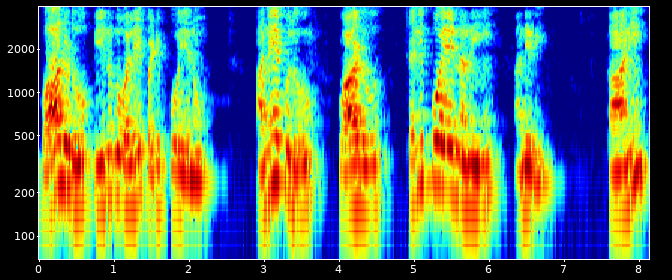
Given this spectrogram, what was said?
బాలుడు పీనుగు వలె పడిపోయెను. అనేకులు వాడు చనిపోయేనని అనిరి. కాని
